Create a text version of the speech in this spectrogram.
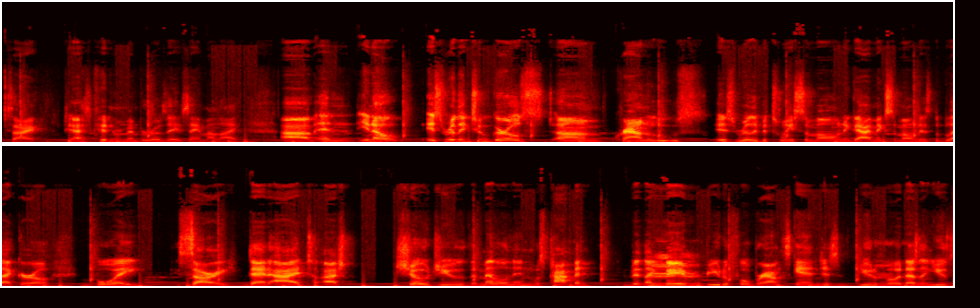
Sorry, I couldn't remember Rose's name in my life. Um, and you know, it's really two girls um, crown to lose. It's really between Simone and Gottmik. Simone is the black girl. Boy, sorry that I t- I showed you the melanin was popping but like very Mhm. beautiful brown skin just beautiful it Mhm. doesn't use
